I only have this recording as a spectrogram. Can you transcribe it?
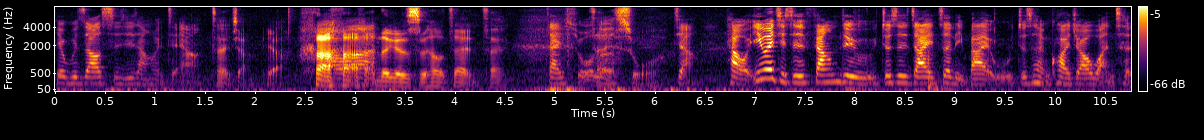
也不知道实际上会怎样，再讲呀，好啊那个时候再再再说了再。说。这样好，因为其实 Found You 就是在这礼拜五，就是很快就要完成，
